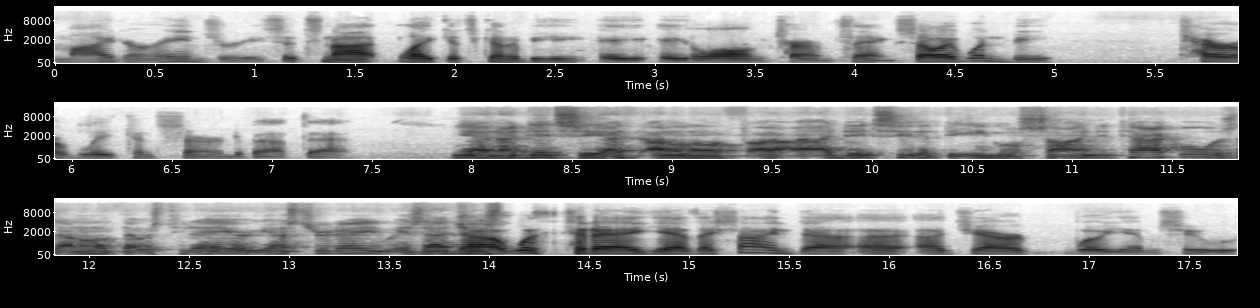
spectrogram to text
minor injuries. It's not like it's going to be a, a long term thing. So I wouldn't be terribly concerned about that. Yeah, and I did see. I, I don't know if I, I did see that the Eagles signed a tackle. Was I don't know if that was today or yesterday. Is that just? No, it was today. Yeah, they signed uh, uh, uh, Jared Williams, who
